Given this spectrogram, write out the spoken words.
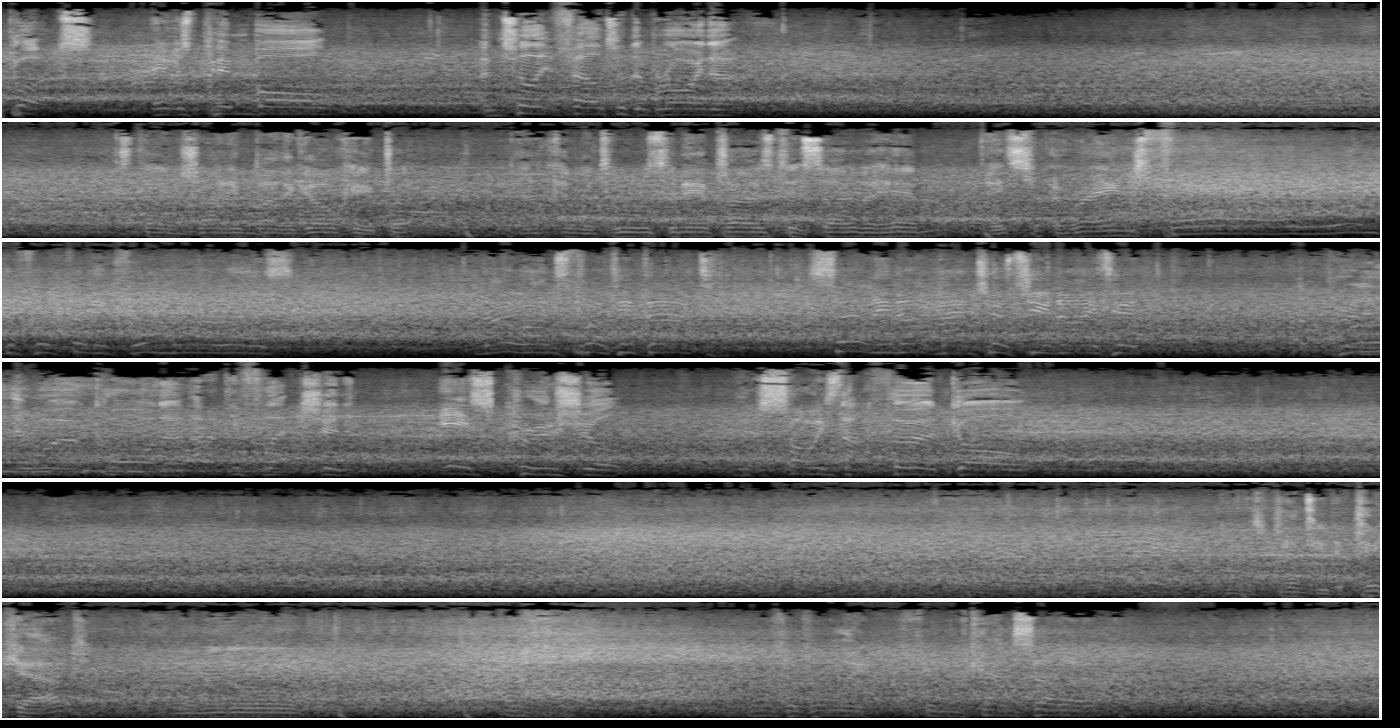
But it was pinball until it fell to De Bruyne. Stone shining by the goalkeeper. Now coming towards the near post. It's over him. It's arranged for. Wonderful finish from Mahrez. No one spotted that. Certainly not Manchester United. A brilliantly worked corner. That deflection is crucial. But so is that third goal. There's plenty to pick out. In the middle. Not a volley from Cancelo.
